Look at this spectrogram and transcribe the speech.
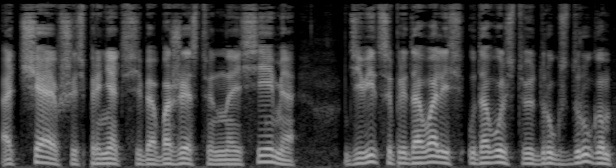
Отчаявшись принять в себя божественное семя, девицы предавались удовольствию друг с другом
